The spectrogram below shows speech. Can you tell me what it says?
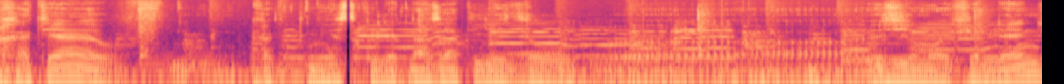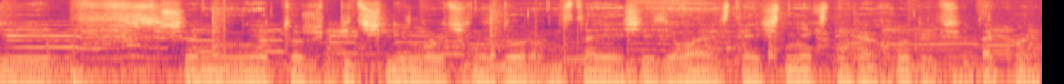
Хотя в- как-то несколько лет назад ездил э, зимой в Финляндию. И совершенно меня тоже впечатлило очень здорово. Настоящая зима, настоящий снег, снегоходы и все такое.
